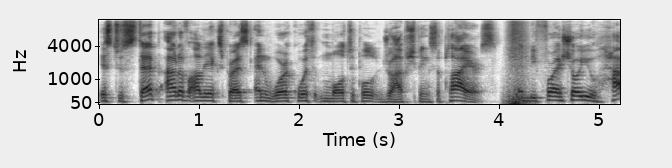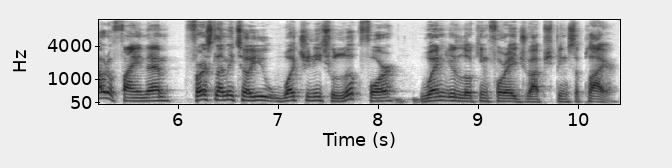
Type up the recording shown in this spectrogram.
is to step out of AliExpress and work with multiple dropshipping suppliers. And before I show you how to find them, first let me tell you what you need to look for when you're looking for a dropshipping supplier.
